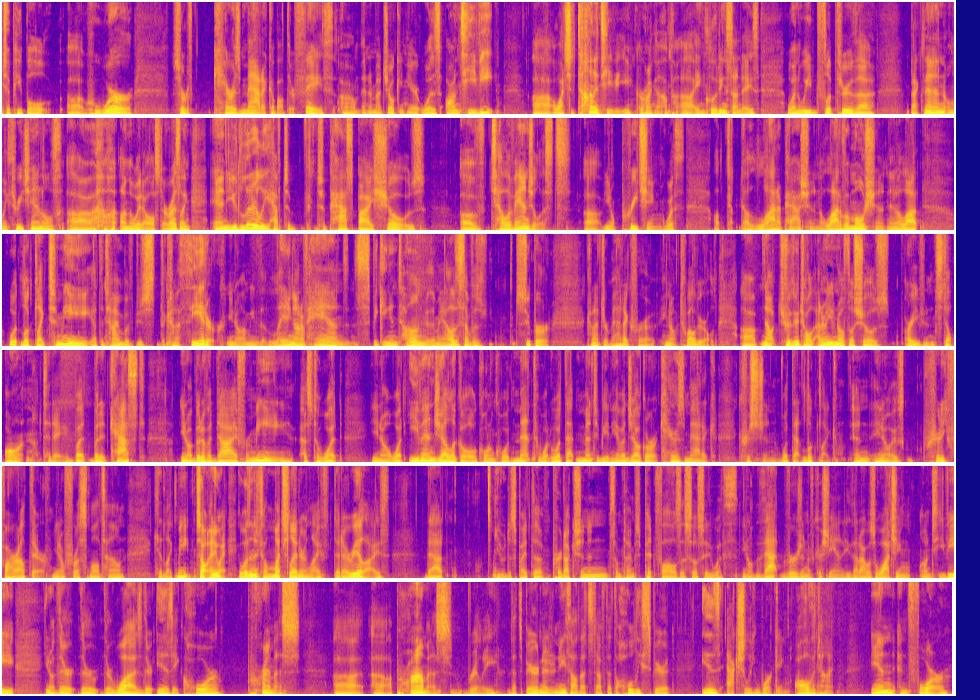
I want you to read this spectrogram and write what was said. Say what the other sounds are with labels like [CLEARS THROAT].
to people uh, who were sort of charismatic about their faith, um, and I'm not joking here, was on TV. Uh, I watched a ton of TV growing up, uh, including Sundays, when we'd flip through the back then only three channels uh, [LAUGHS] on the way to All Star Wrestling, and you'd literally have to to pass by shows of televangelists uh, you know, preaching with a, lot of passion, a lot of emotion, and a lot what looked like to me at the time was just the kind of theater. You know, I mean, the laying on of hands and speaking in tongues. I mean, all this stuff was super kind of dramatic for a you know twelve year old. Uh, now, truth be told, I don't even know if those shows are even still on today, but but it cast you know a bit of a die for me as to what you know, what evangelical, quote unquote, meant, what, what that meant to be an evangelical or a charismatic Christian, what that looked like. And, you know, it was pretty far out there, you know, for a small town kid like me. So, anyway, it wasn't until much later in life that I realized that, you know, despite the production and sometimes pitfalls associated with, you know, that version of Christianity that I was watching on TV, you know, there, there, there was, there is a core premise uh, a promise, really, that's buried underneath all that stuff that the Holy Spirit is actually working all the time in and for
